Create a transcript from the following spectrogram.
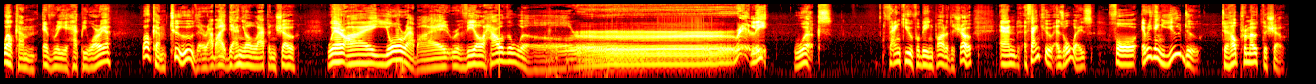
Welcome, every happy warrior. Welcome to the Rabbi Daniel Lapin Show, where I, your rabbi, reveal how the world really works. Thank you for being part of the show, and thank you, as always, for everything you do to help promote the show.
